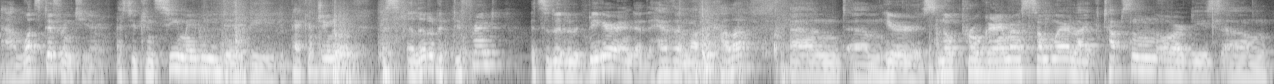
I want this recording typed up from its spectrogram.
Um, what's different here? As you can see, maybe the, the, the, packaging is a little bit different. It's a little bit bigger and it has another color. And um, here is no programmer somewhere like Tubson or these um,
